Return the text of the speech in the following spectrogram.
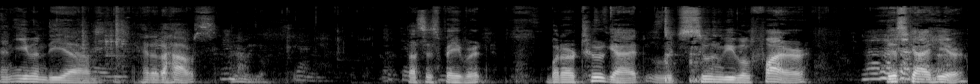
and even the um, head of the house. That's his favorite. But our tour guide, which soon we will fire, this guy here,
